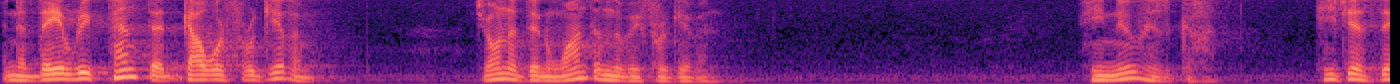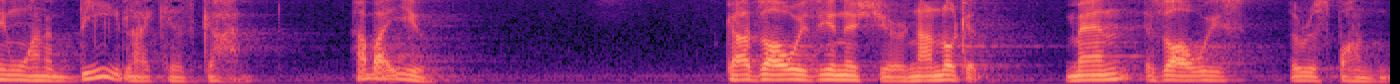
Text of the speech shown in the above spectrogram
and if they repented, God would forgive him. Jonah didn't want them to be forgiven. He knew his God. He just didn't want to be like his God. How about you? God's always the initiator. Now look at man is always the respondent.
